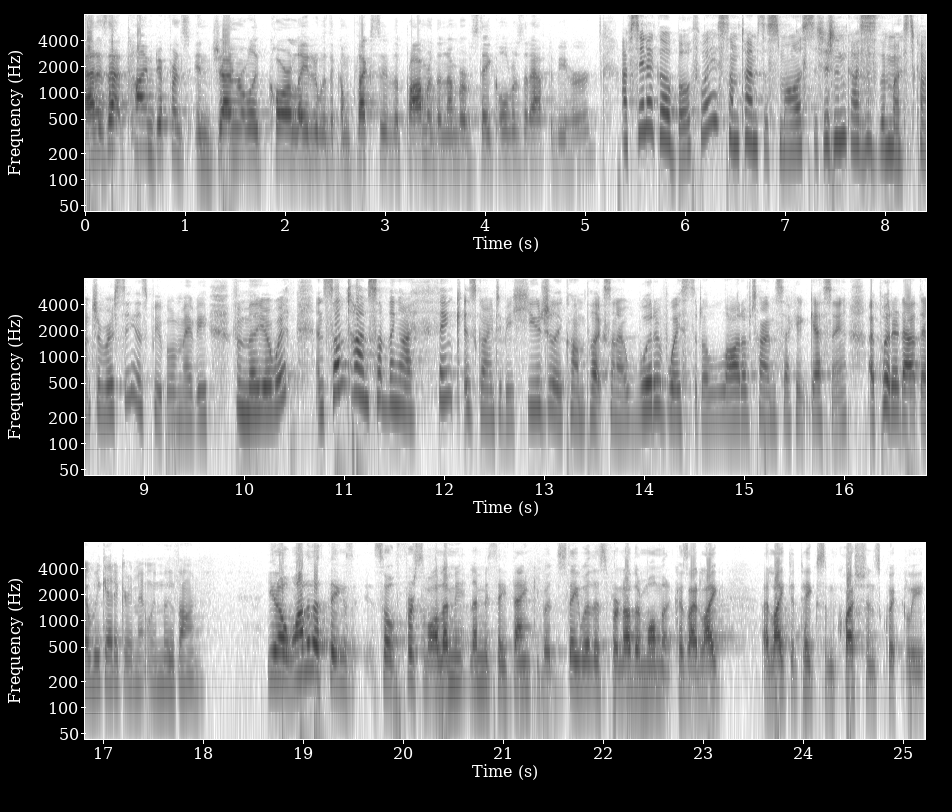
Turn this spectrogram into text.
And is that time difference in generally correlated with the complexity of the problem or the number of stakeholders that have to be heard? I've seen it go both ways. Sometimes the smallest decision causes the most controversy, as people may be familiar with. And sometimes something I think is going to be hugely complex and I would have wasted a lot of time second guessing. I put it out there, we get agreement, we move on. You know, one of the things, so first of all, let me, let me say thank you, but stay with us for another moment because I'd like, I'd like to take some questions quickly.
